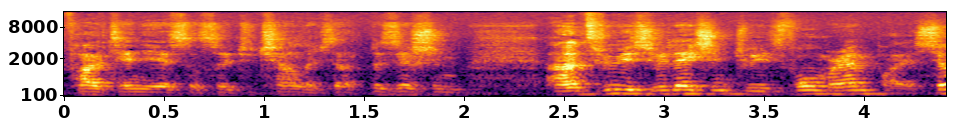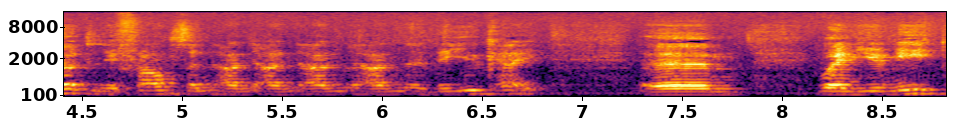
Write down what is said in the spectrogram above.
five, ten years or so to challenge that position and through its relation to its former empire, certainly France and, and, and, and, the UK. Um, when you meet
